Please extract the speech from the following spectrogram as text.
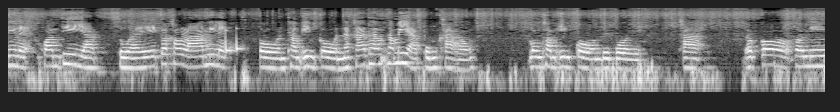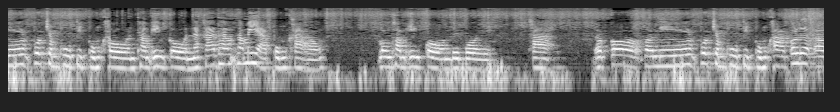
นี่แหละ ความที่อยากสวยก็เข้าร้านนี่แหละก่อนทำเองก่อนนะคะ ถ้าถ้าไม่อยากผมขาว ลองทำเองก่อนบ่อยๆค่ะ แล้วก็ตอนนี้พวกแชมพูปิดผมก่อนทำเองก่อนนะคะ ถ้าถ้าไม่อยากผมขาว ลองทำเองก่อนบ่อยๆค่ะ แล้วก็ตอนนี้พวกแชมพูปิดผมขาวก็เลือกเอา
